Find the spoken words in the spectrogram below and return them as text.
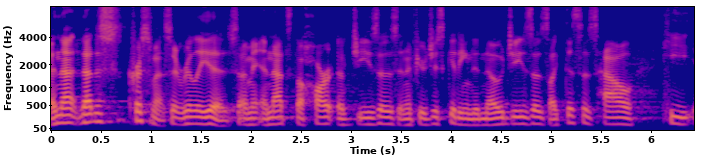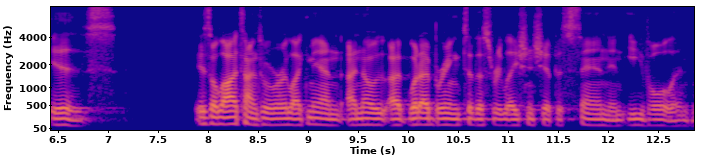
And that, that is Christmas. It really is. I mean, and that's the heart of Jesus. And if you're just getting to know Jesus, like this is how he is. Is a lot of times where we're like, man, I know I, what I bring to this relationship is sin and evil and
